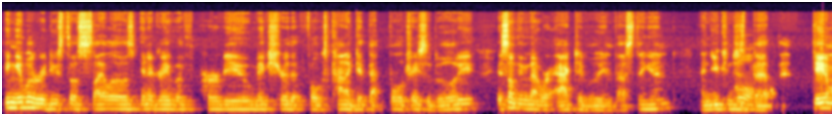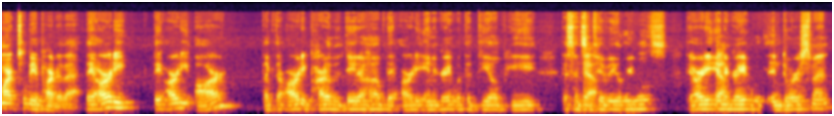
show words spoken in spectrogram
being able to reduce those silos, integrate with Purview, make sure that folks kind of get that full traceability is something that we're actively investing in. And you can just Cool. bet that data marts will be a part of that. They already they already are like they're already part of the data hub. They already integrate with the DLP, the sensitivity labels. They already Yeah. integrate with endorsement,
